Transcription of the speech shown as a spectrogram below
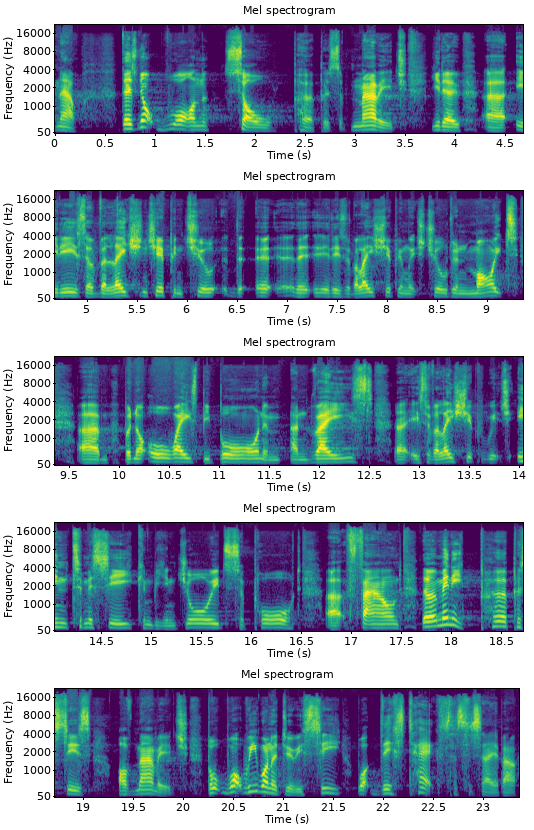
Now, there's not one sole purpose of marriage. You know, uh, it is a relationship in uh, uh, it is a relationship in which children might, um, but not always, be born and, and raised. Uh, it's a relationship in which intimacy can be enjoyed, support uh, found. There are many purposes of marriage, but what we want to do is see what this text has to say about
